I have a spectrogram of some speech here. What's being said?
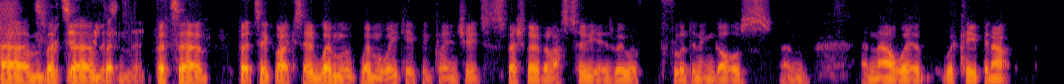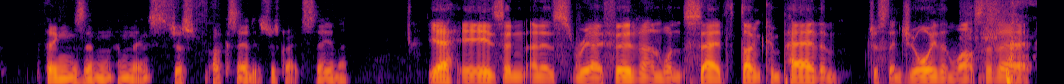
um, but, um, but, but uh, but to, like I said, when we when were we keeping clean sheets, especially over the last two years, we were flooding in goals, and and now we're we're keeping out things, and and it's just like I said, it's just great to see, isn't it? Yeah, it is, and and as Rio Ferdinand once said, don't compare them, just enjoy them whilst they're there.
